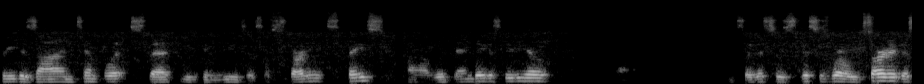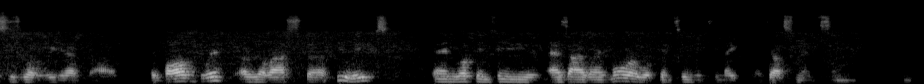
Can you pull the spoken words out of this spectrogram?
pre-designed templates that you can use as a starting space uh, within Data Studio. Uh, so this is, this is where we've started. This is what we have uh, evolved with over the last uh, few weeks. and we'll continue, as I learn more, we'll continue to make adjustments and, and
